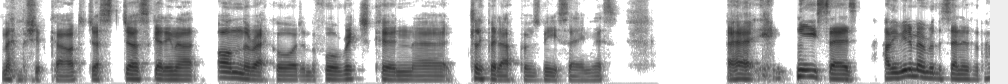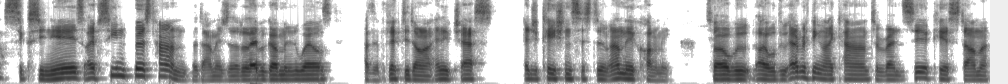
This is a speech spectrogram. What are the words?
membership card. Just just getting that on the record, and before Rich can uh, clip it up as me saying this, uh, he says, having been a member of the Senedd for the past 16 years, I've seen firsthand the damage that the Labour government in Wales has inflicted on our NHS, education system, and the economy. So I will, I will do everything I can to prevent Sir Keir Starmer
